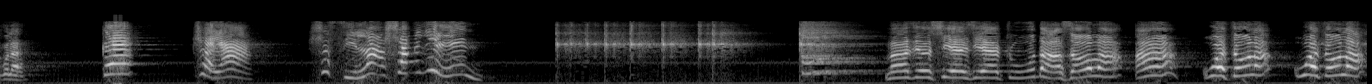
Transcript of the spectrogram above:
过来。给这呀是新郎上印那就谢谢朱大嫂了啊！我走了我走了。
